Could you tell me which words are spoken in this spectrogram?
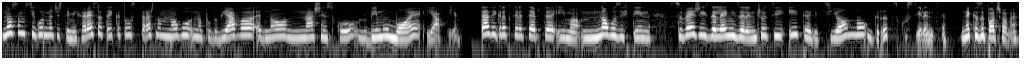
но съм сигурна, че ще ми хареса, тъй като страшно много наподобява едно нашенско, любимо мое ястие. Тази гръцка рецепта има много зехтин, свежи зелени зеленчуци и традиционно гръцко сиренце. Нека започваме!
